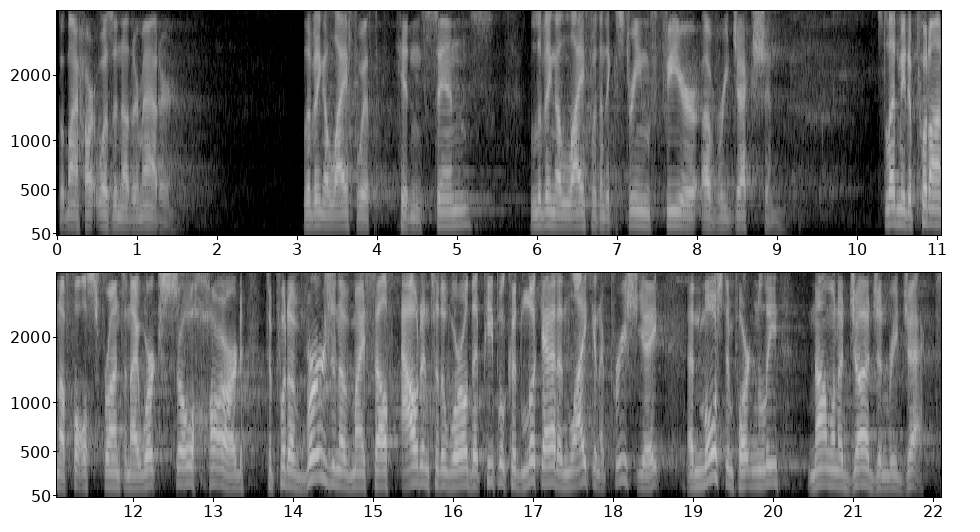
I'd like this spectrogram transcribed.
But my heart was another matter. Living a life with hidden sins, living a life with an extreme fear of rejection it's led me to put on a false front, and I worked so hard to put a version of myself out into the world that people could look at and like and appreciate, and most importantly, not want to judge and reject.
